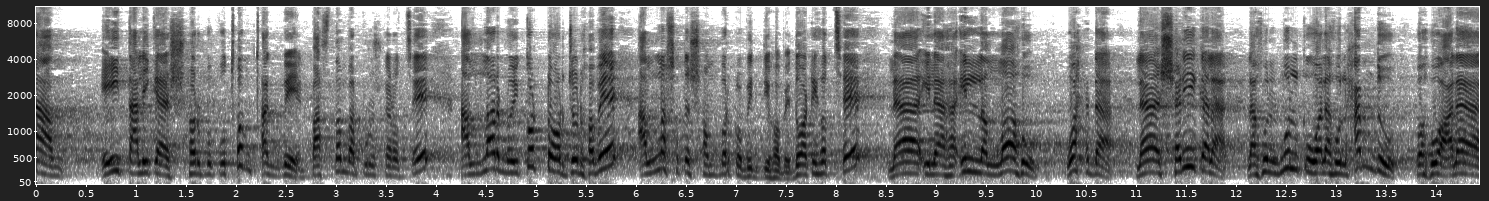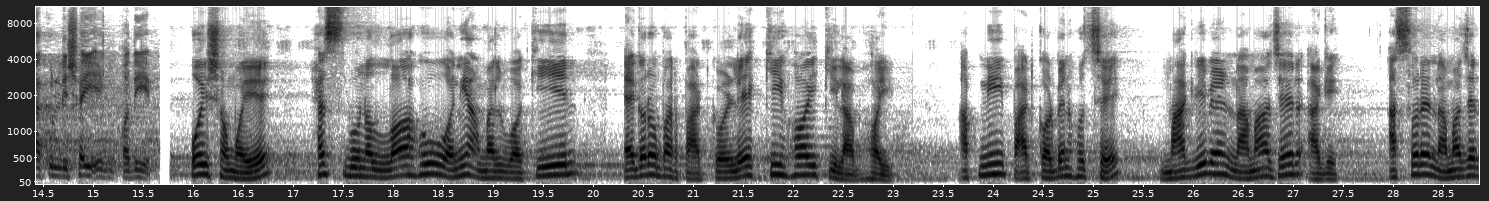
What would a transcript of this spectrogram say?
নাম এই তালিকায় সর্বপ্রথম থাকবে, পাঁচ নম্বর পুরস্কার হচ্ছে আল্লাহর নৈকট্য অর্জন হবে, আল্লাহর সাথে সম্পর্ক বৃদ্ধি হবে। দোয়াটি হচ্ছে, লা ইলাহা ইল্লাল্লাহু ওয়াহদা ওয়া হামদু, ওয়া আলা ওই সময়ে হাসবুন আল্লাহু আমাল ওয়াকিল এগারো বার পাঠ করলে কি হয়, কি লাভ হয়? আপনি পাঠ করবেন হচ্ছে, মাগরিবের নামাজের আগে। আসরের নামাজের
